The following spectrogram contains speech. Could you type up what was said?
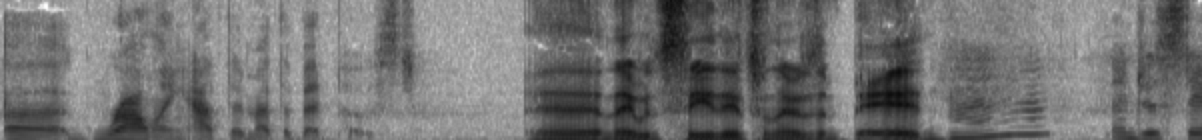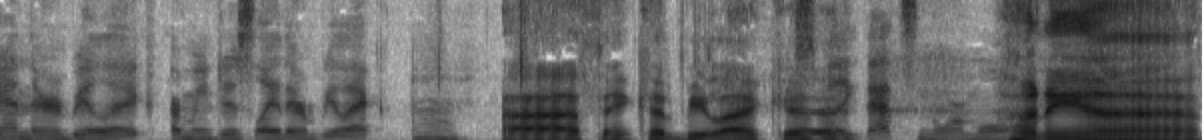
uh, growling at them at the bedpost. Eh, and they would see this when they was in bed. hmm And just stand there and be like, I mean, just lay there and be like, mm. I think I'd be like, just be uh, like, that's normal. honey, uh,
